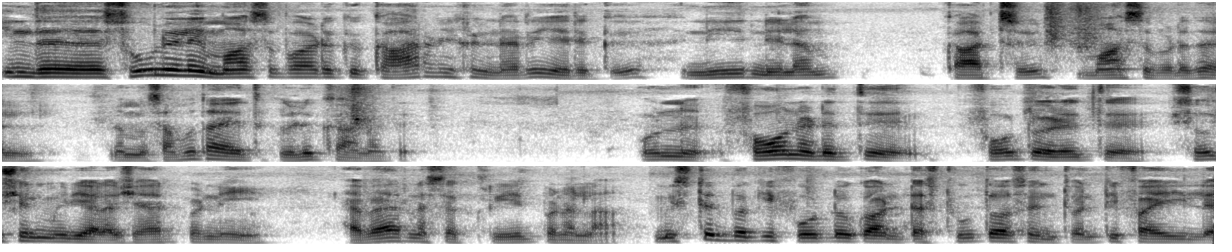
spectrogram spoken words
இந்த சூழ்நிலை மாசுபாடுக்கு காரணிகள் நிறைய இருக்குது நீர் நிலம் காற்று மாசுபடுதல் நம்ம சமுதாயத்துக்கு இழுக்கானது. ஒன்று ஃபோன் எடுத்து ஃபோட்டோ எடுத்து சோஷியல் மீடியாவில் ஷேர் பண்ணி அவேர்னஸை க்ரியேட் பண்ணலாம். மிஸ்டர் பக்கி photo contest two thousand twenty ஃபைவ்ல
